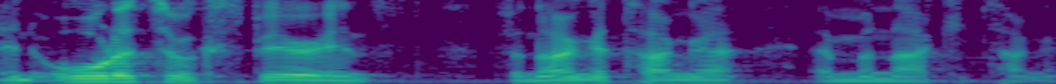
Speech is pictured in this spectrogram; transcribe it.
in order to experience whanaungatanga and manaakitanga.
